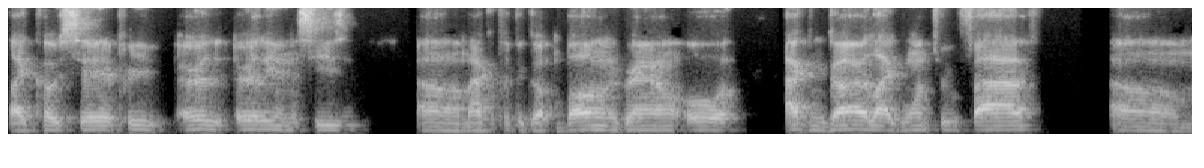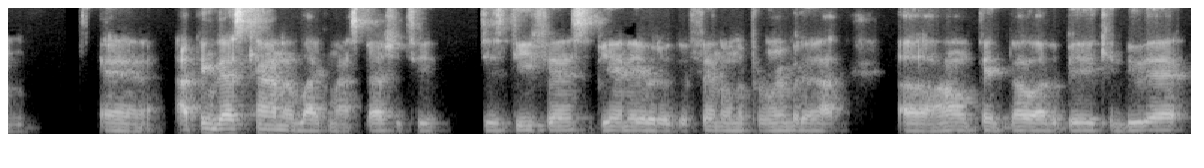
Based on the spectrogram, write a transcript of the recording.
like Coach said, pretty early early in the season, um, I can put the ball on the ground, or I can guard like one through five. Um, and I think that's kind of like my specialty just defense, being able to defend on the perimeter. I, uh, I don't think no other big can do that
